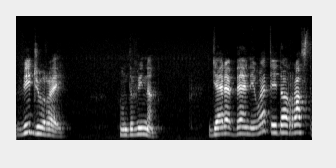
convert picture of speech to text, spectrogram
وی جوری هون دوینن گره بینی و دیدا راست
